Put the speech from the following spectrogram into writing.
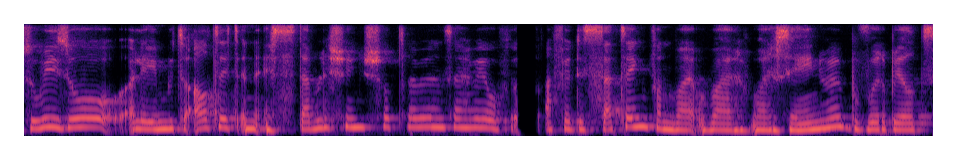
sowieso, allee, je moet altijd een establishing shot hebben, zeggen wij. Of even de setting van waar, waar, waar zijn we. Bijvoorbeeld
